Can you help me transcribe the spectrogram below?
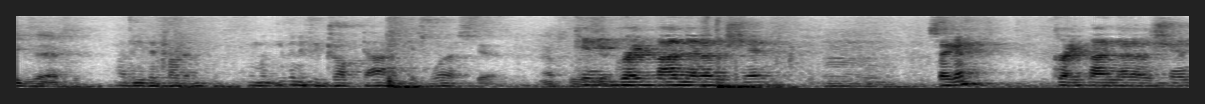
exactly, I'd either try to, I mean, even if you drop down, it gets worse. yeah, Absolutely. Can absolutely. you grapevine that other shin? Say again? Grapevine that other shin?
